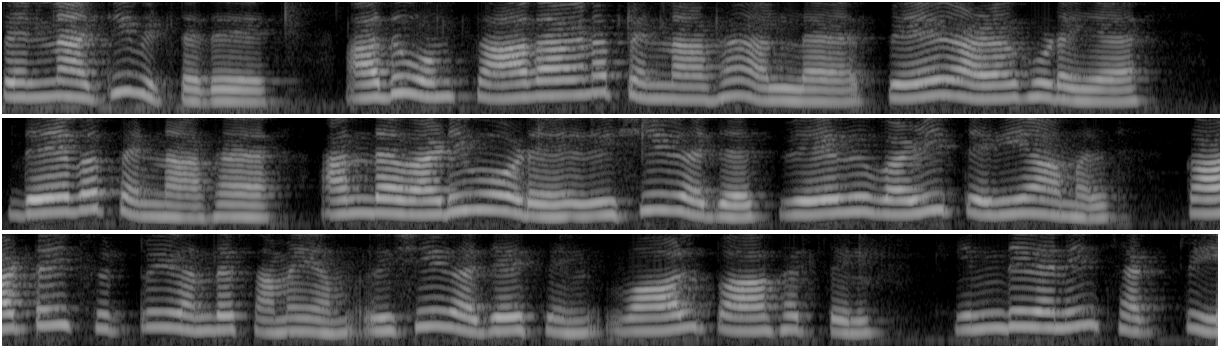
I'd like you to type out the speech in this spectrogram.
பெண்ணாக்கி விட்டது. அதுவும் சாதாரண பெண்ணாக அல்ல பேரழகுடைய தேவ பெண்ணாக. அந்த வடிவோடு ரிஷிகஜஸ் வேறு வழி தெரியாமல் காட்டை சுற்றி வந்த சமயம் ரிஷிகஜேஸின் வால் பாகத்தில் இந்திரனின் சக்தி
